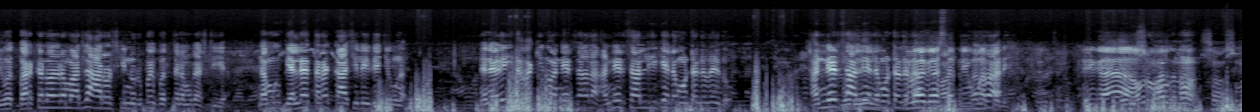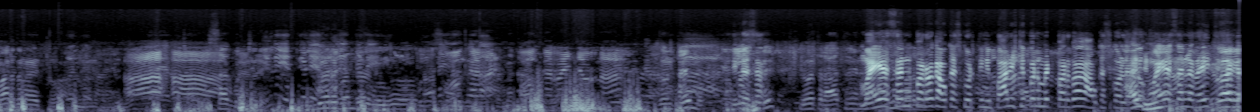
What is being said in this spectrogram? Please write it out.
ಇವತ್ತು ಬರ್ಕೊಂಡು ಹೋದ್ರೆ ಮೊದಲು ಆರು ವರ್ಷಕ್ಕೆ ಇನ್ನೂರು ರೂಪಾಯಿ ಬತ್ತೆ ನಮ್ಗೆ ಅಷ್ಟೇ ನಮ್ಗೆ ಬೆಲ್ಲ ಥರ ಕಾಸಿಲ್ಲ ಇದೆ ಜೀವನ. ನಾನು ಹೇಳಿ ಹಾಕಿದ್ದು ಹನ್ನೆರಡು ಸಾಲ? ಹನ್ನೆರಡು ಸಾಲಿಗೆ ಎಲ್ಲ ಮುಂಟಾಗದ ಇದು? ಹನ್ನೆರಡು ಸಾಲ ಎಲ್ಲ ಮುಂಟಾಗದ? ನೀವು ಮಾತಾಡಿ. ಈಗ ಅವರು ಸುಮಾರು ದಿನ ಸುಮಾರು ದಿನ ಆಯ್ತು ಬಂದು ನೀವು ಲಾಸ್ ಇದೊಂದು ಟೈಮ್ ಇಲ್ಲ ರಾತ್ರಿ ಪರವಾಗಿ ಅವಕಾಶ ಕೊಡ್ತೀನಿ. ಪಾಲಿಸ್ ಡಿಪಾರ್ಟ್ಮೆಂಟ್ ಪರವಾಗಿ ಅವಕಾಶ ಕೊಡಲ್ಲ ಮಯಸನ್ ರೈತ ಇವಾಗ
